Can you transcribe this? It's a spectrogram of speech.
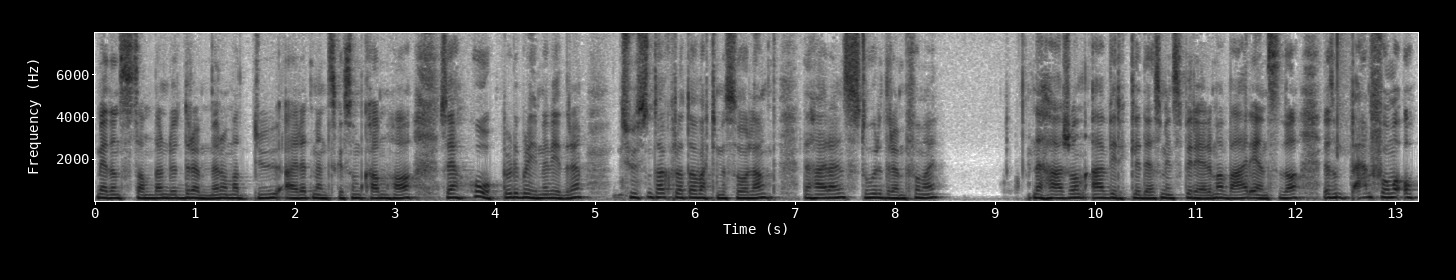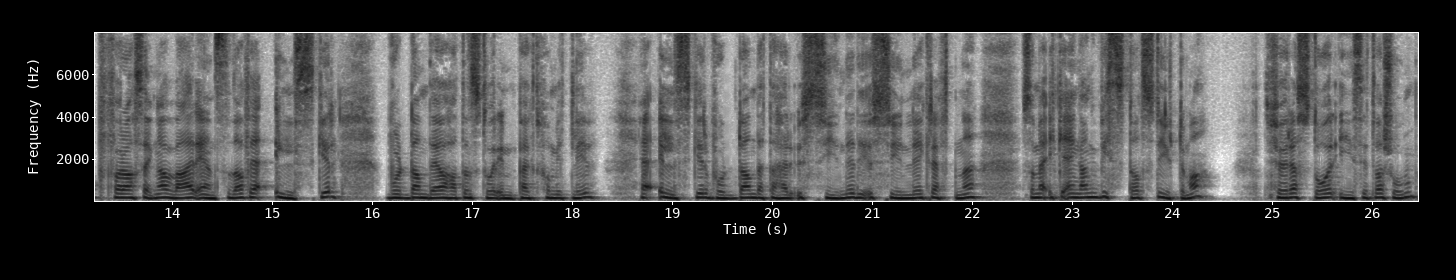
med den standarden du drømmer om at du er et menneske som kan ha. Så jeg håper du blir med videre. Tusen takk for at du har vært med så langt. Dette er en stor drøm for meg. Det her sånn er virkelig det som inspirerer meg hver eneste dag. Det som bam, får meg opp fra senga hver eneste dag, For jeg elsker hvordan det har hatt en stor impact på mitt liv. Jeg elsker hvordan dette her usynlige, de usynlige kreftene, som jeg ikke engang visste at styrte meg, før jeg står i situasjonen,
